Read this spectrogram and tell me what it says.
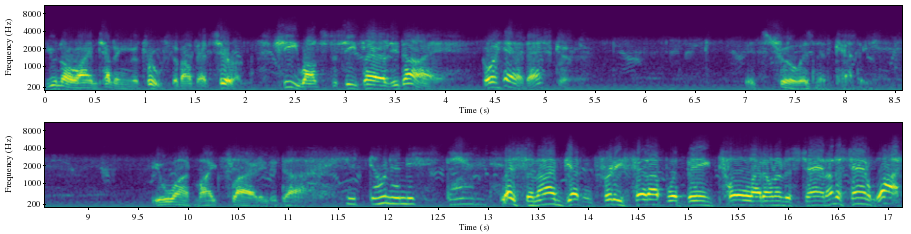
You know I'm telling the truth about that serum. She wants to see Flaherty die. Go ahead, ask her. It's true, isn't it, Kathy? You want Mike Flaherty to die. You don't understand. Listen, I'm getting pretty fed up with being told I don't understand. Understand what?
